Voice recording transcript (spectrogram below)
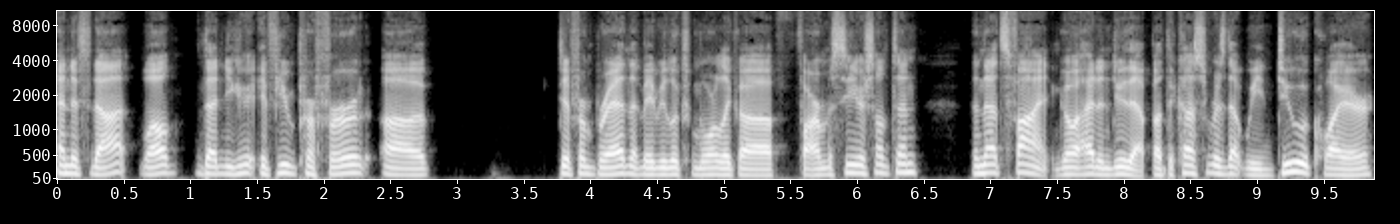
And if not, well, then you, if you prefer a different brand that maybe looks more like a pharmacy or something, then that's fine. Go ahead and do that. But the customers that we do acquire,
